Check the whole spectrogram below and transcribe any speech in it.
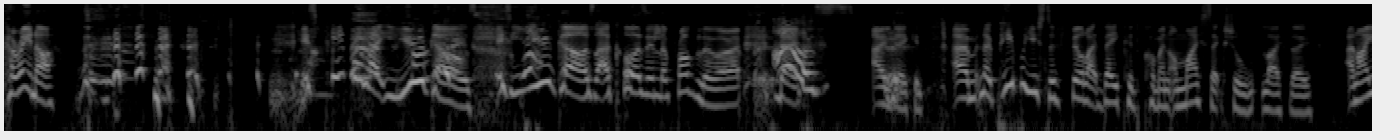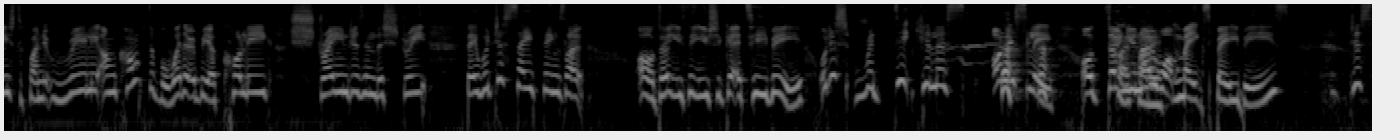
Karina. it's people like you girls. It's you girls that are causing the problem, all right? No. I'm joking. Um, no, people used to feel like they could comment on my sexual life though. And I used to find it really uncomfortable, whether it be a colleague, strangers in the street. They would just say things like, oh, don't you think you should get a TV? Or just ridiculous, honestly. or don't you know what makes babies? Just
